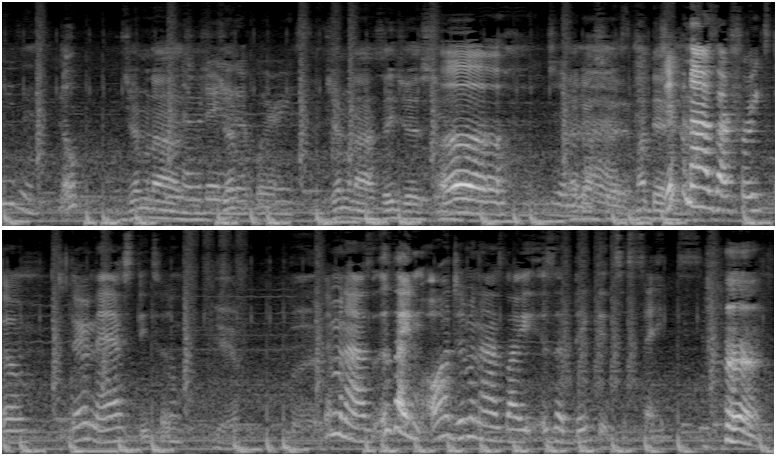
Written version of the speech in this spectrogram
either. Nope. I Geminis, never dated Gem- Aquarius. Geminis, they just you know, Uh, like I said, my dad. Geminis are freaks though. They're nasty too. Yeah, but Geminis, it's like all Geminis like is addicted to sex.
